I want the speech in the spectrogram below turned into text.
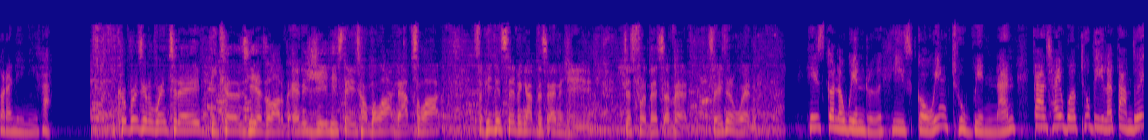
กรณีนี้ค่ะ Cooper's going to win today because he has a lot of energy. He stays home a lot, naps a lot. So he's been saving up this energy just for this event. So he's going to win. He's gonna win หรือ he's going to win นั้น การใช้ verb to be และตามด้วย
